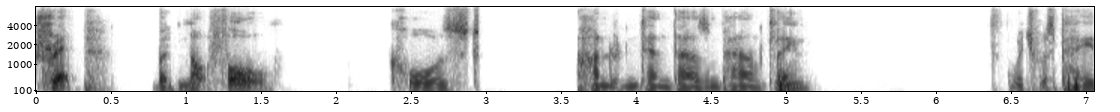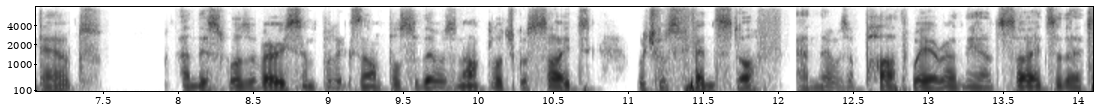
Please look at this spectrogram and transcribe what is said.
trip, but not fall, caused a £110,000 claim, which was paid out. And this was a very simple example. So there was an archaeological site which was fenced off, and there was a pathway around the outside so that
